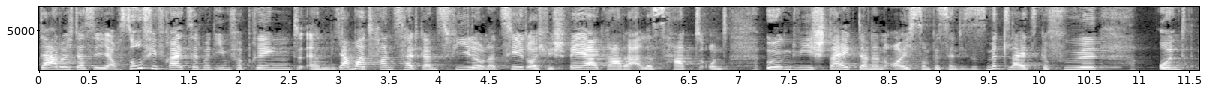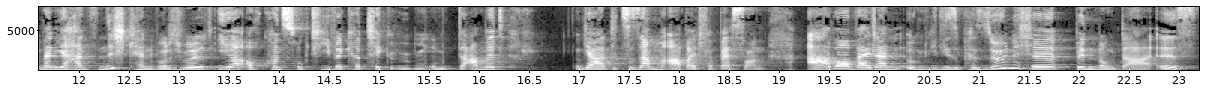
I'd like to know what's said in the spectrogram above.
dadurch, dass ihr auch so viel Freizeit mit ihm verbringt, ähm, jammert Hans halt ganz viel und erzählt euch, wie schwer er gerade alles hat. Und irgendwie steigt dann in euch so ein bisschen dieses Mitleidsgefühl. Und wenn ihr Hans nicht kennen würdet, würdet ihr auch konstruktive Kritik üben, um damit ja, die Zusammenarbeit verbessern. Aber weil dann irgendwie diese persönliche Bindung da ist,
